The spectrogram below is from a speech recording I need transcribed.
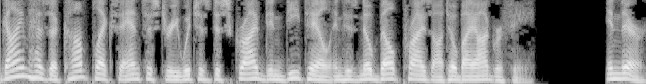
Geim has a complex ancestry which is described in detail in his Nobel Prize autobiography. In there,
